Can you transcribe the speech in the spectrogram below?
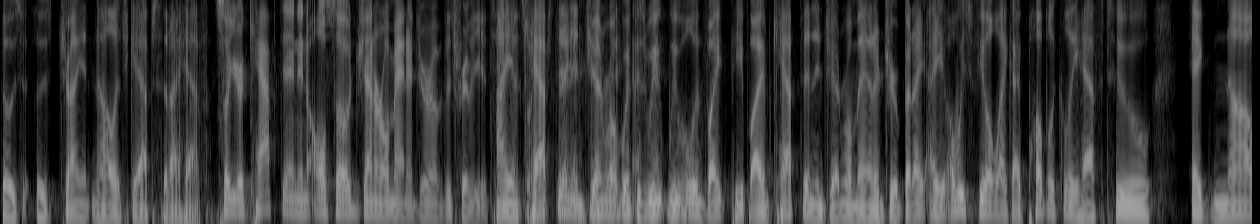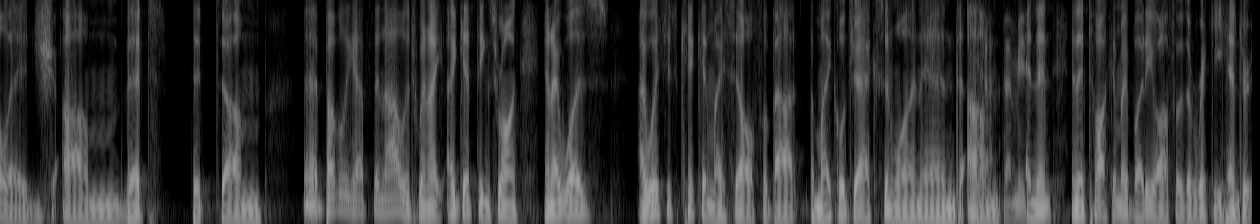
those those giant knowledge gaps that I have so you're captain and also general manager of the trivia team. I am is what you're captain and general because we, we will invite people. I am captain and general manager, but I, I always feel like I publicly have to acknowledge um, that that um, I publicly have the knowledge when I, I get things wrong. And I was I was just kicking myself about the Michael Jackson one and um, me and then and then talking my buddy off of the Ricky Hender,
